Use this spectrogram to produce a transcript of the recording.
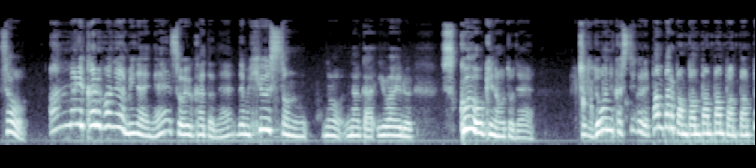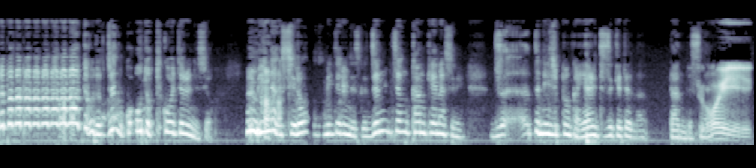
そう。あんまりカリフォルニアは見ないね、そういう方ね。でもヒューストンの、なんか、いわゆる、すっごい大きな音で、ちょっとどうにかしてくれ、パンパラパンパンパンパンパンパン、パパパパパパパパってこと全部こ音聞こえてるんですよ。みんなが素人見てるんですけど、全然関係なしに、ずっと20分間やり続けてたんですす。ごい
